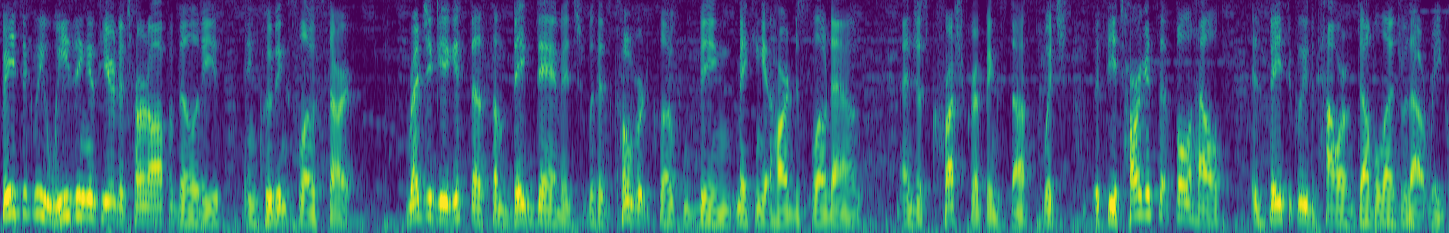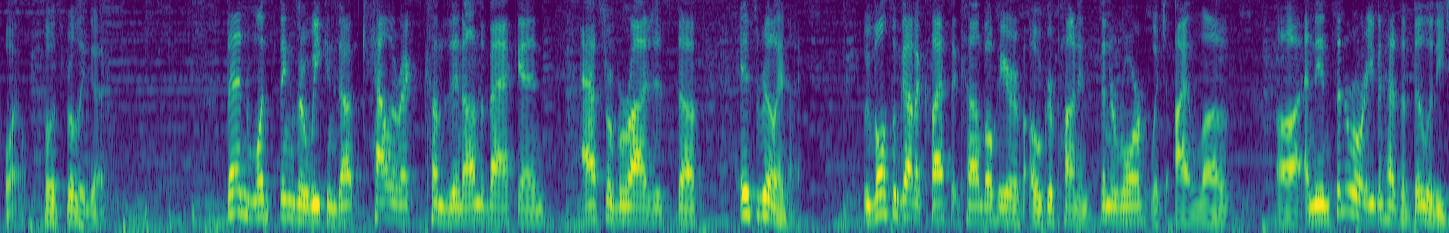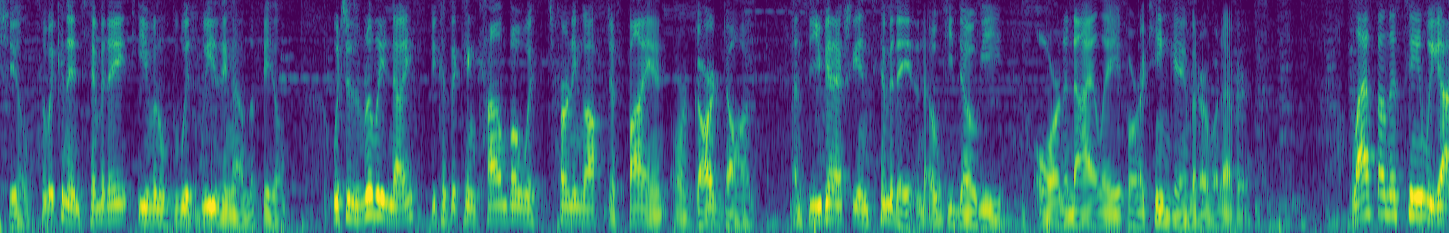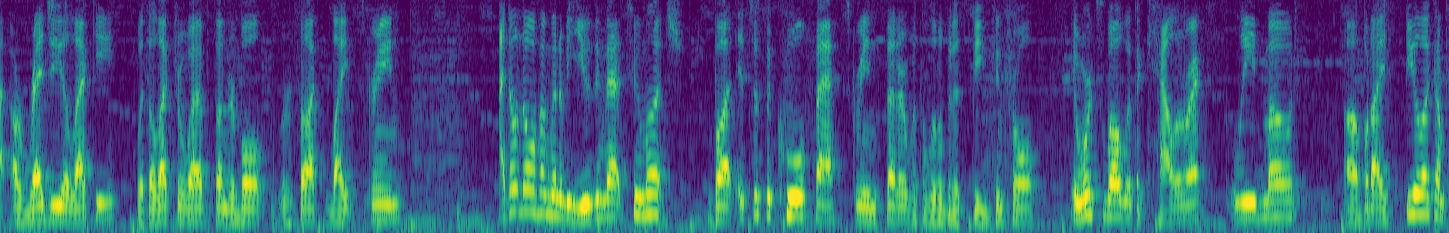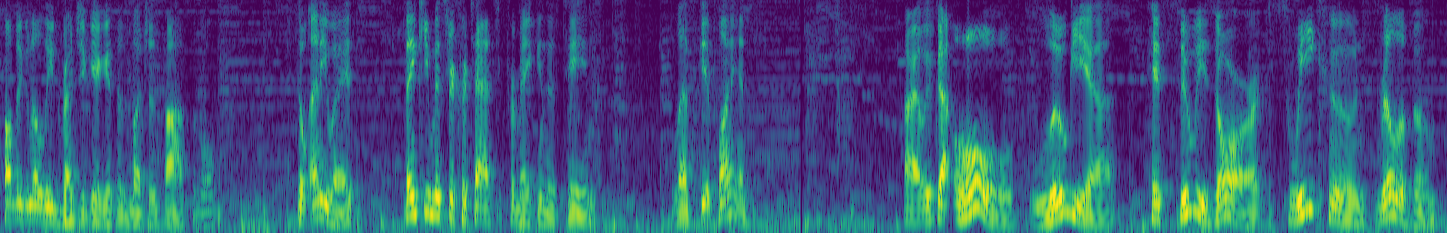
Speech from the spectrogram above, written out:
Basically, Weezing is here to turn off abilities, including Slow Start, Regigigas does some big damage with its Covert Cloak being making it hard to slow down, and just crush gripping stuff, which, if the target's at full health, is basically the power of Double Edge without recoil, so it's really good. Then, once things are weakened up, Calyrex comes in on the back end, Astral Barrages stuff, it's really nice. We've also got a classic combo here of Ogerpon Incineroar, which I love, uh, and the Incineroar even has Ability Shield, so it can intimidate even with Weezing on the field which is really nice because it can combo with turning off Defiant or Guard Dog, and so you can actually intimidate an Okidogi or an Annihilape or a Kingambit or whatever. Last on this team, we got a Reggie Regieleki with Electroweb, Thunderbolt, Reflect Light screen. I don't know if I'm going to be using that too much, but it's just a cool fast screen setter with a little bit of speed control. It works well with the Calyrex lead mode, uh, but I feel like I'm probably going to lead Regigigas as much as possible. So anyways, Thank you, Mr. Curtastic, for making this team. Let's get playing. Alright, we've got, oh, Lugia, Hisui Zoroark, Suicune, Rillaboom,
